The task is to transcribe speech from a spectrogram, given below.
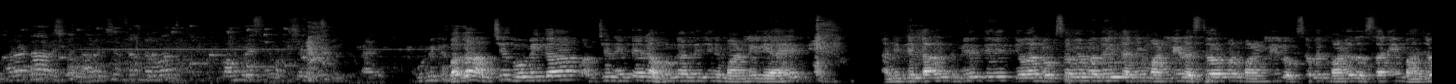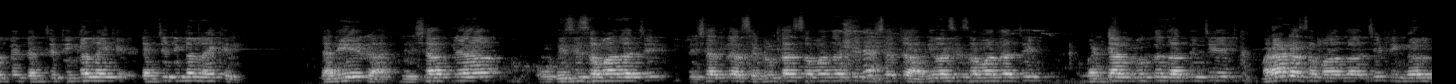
मराठा आरक्षण आरक्षण संदर्भात काँग्रेस पक्षाची भूमिका बघा आमची भूमिका आमचे नेते राहुल गांधीजींनी मांडलेली आहे. आणि ते काल तुम्ही ते जेव्हा लोकसभेमध्ये त्यांनी मांडली रस्त्यावर पण मांडली लोकसभेत मांडत असताना भाजपने त्यांची टिंगल नाही केली त्यांची टिंगल नाही केली. त्यांनी देशातल्या ओबीसी समाजाची देशातल्या शेड्यूल कास्ट समाजाची देशाच्या आदिवासी समाजाची भटक्या विमुक्त जातीची मराठा समाजाची टिंगल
